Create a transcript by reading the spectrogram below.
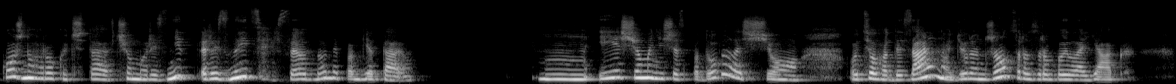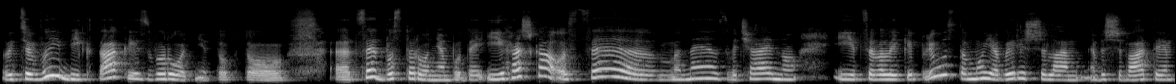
кожного року читаю, в чому різниця, і все одно не пам'ятаю. І що мені ще сподобалось, що у цього дизайну Дюрен Джонс розробила як лицьовий бік, так і зворотній. Тобто е, це двостороння буде іграшка. Ось це мене, звичайно, і це великий плюс, тому я вирішила вишивати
